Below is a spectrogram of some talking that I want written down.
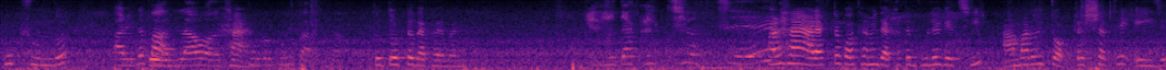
খুব সুন্দর। আর এটা পাতলাও আছে হ্যাঁ। পুরোপুরি পাতলা। তো তোরটা দেখায় মানে দেখাচ্ছি হচ্ছে। আর হ্যাঁ আর একটা কথা আমি দেখাতে ভুলে গেছি। আমার ওই টপটার সাথে এই যে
